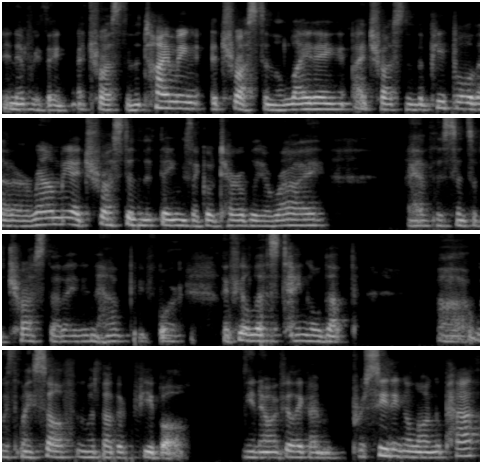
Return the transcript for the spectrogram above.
in everything. I trust in the timing. I trust in the lighting. I trust in the people that are around me. I trust in the things that go terribly awry. I have this sense of trust that I didn't have before. I feel less tangled up uh, with myself and with other people. You know, I feel like I'm proceeding along a path.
